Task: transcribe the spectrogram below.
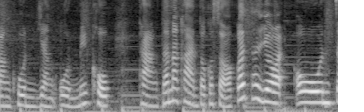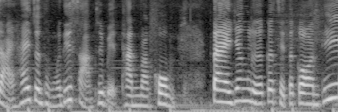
บางคนยังโอนไม่ครบ ทางธนาคารทกสก็ทยอยโอนจ่ายให้จนถึงวันที่ 31 ธันวาคม แต่ยังเหลือเกษตรกรที่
